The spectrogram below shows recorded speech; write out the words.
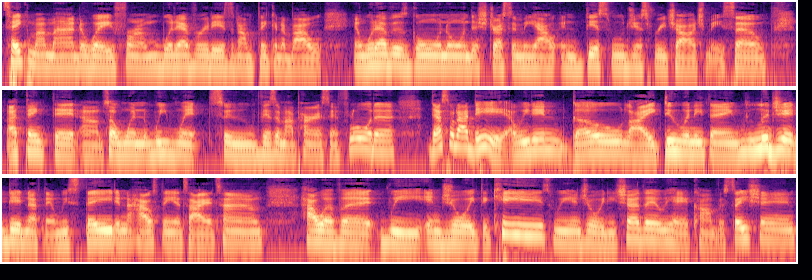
take my mind away from whatever it is that I'm thinking about and whatever is going on that's stressing me out. And this will just recharge me. So I think that, um, so when we went to visit my parents in Florida, that's what I did. We didn't go like do anything. We legit did nothing. We stayed in the house the entire time. However, we enjoyed the kids. We enjoyed each other. We had conversation.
